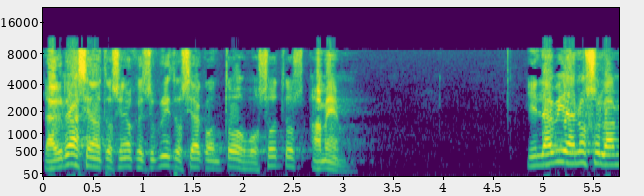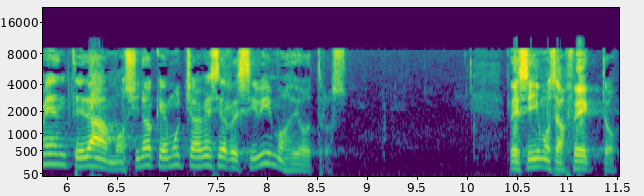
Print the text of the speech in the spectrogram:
La gracia de nuestro Señor Jesucristo sea con todos vosotros. Amén. Y en la vida no solamente damos, sino que muchas veces recibimos de otros. Recibimos afecto,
